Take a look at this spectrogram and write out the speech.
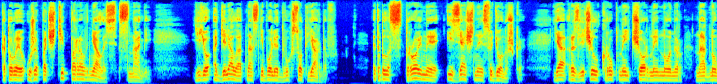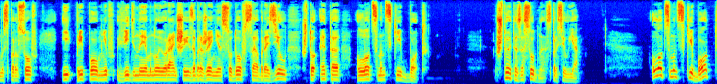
которая уже почти поравнялась с нами. Ее отделяло от нас не более двухсот ярдов. Это было стройное, изящное суденышко. Я различил крупный черный номер на одном из парусов и, припомнив виденное мною раньше изображение судов, сообразил, что это лоцманский бот. «Что это за судно?» — спросил я. «Лоцманский бот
